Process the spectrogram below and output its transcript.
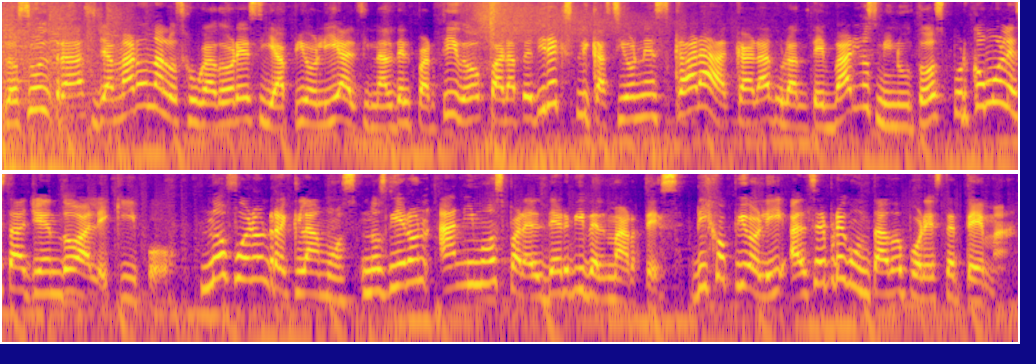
Los Ultras llamaron a los jugadores y a Pioli al final del partido para pedir explicaciones cara a cara durante varios minutos por cómo le está yendo al equipo. No fueron reclamos, nos dieron ánimos para el derby del martes, dijo Pioli al ser preguntado por este tema.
